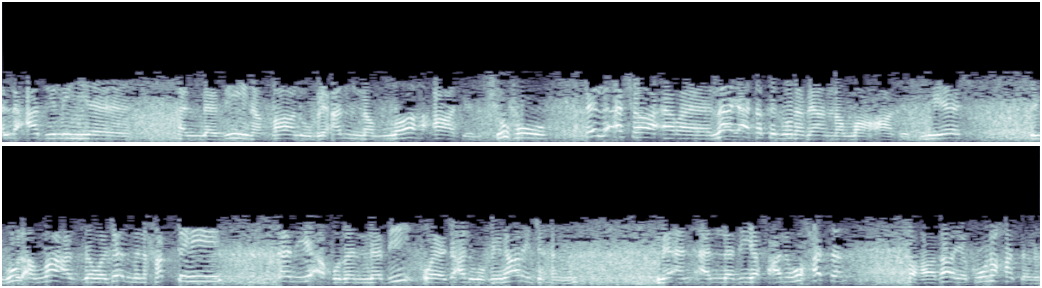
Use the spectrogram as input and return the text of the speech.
العدلية الذين قالوا بأن الله عادل. شوفوا الأشاعرة لا يعتقدون بأن الله عادل. ليش؟ يقول الله عز وجل من حقه أن يأخذ النبي ويجعله في نار جهنم. لأن الذي يفعله حسن فهذا يكون حسنا.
